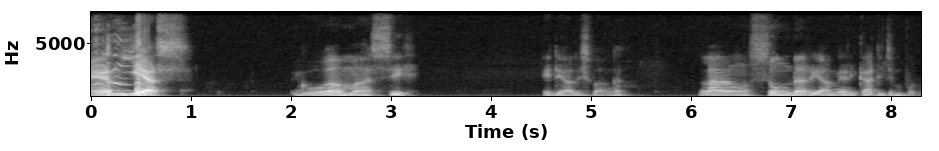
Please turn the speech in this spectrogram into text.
And yes, gua masih idealis banget. Langsung dari Amerika dijemput.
